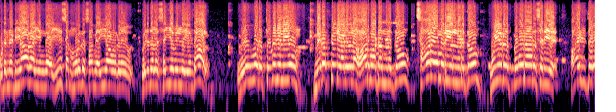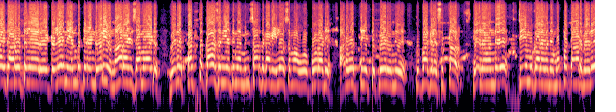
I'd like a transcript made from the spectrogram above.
உடனடியாக எங்க ஈசன் முருகசாமி ஐயா அவர்களை விடுதலை செய்யவில்லை என்றால் ஒவ்வொரு தொகுதியிலையும் மிகப்பெரிய அளவில் ஆர்ப்பாட்டம் நடக்கும். சாலை மறியல் நடக்கும். உயிர்கள் போனாலும் சரி ஆயிரத்தி தொள்ளாயிரத்தி அறுபத்தி எட்டுல இருந்து எண்பத்தி ரெண்டு வரையும் நாராயணசாமி நாயுடு வெறும் பத்து காசு ஏத்துங்க மின்சாரத்துக்காக இலவசமா போராடி அறுபத்தி எட்டு பேர் வந்து துப்பாக்கியில சுட்டார். இதுல வந்து திமுக வந்து முப்பத்தி ஆறு பேரு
